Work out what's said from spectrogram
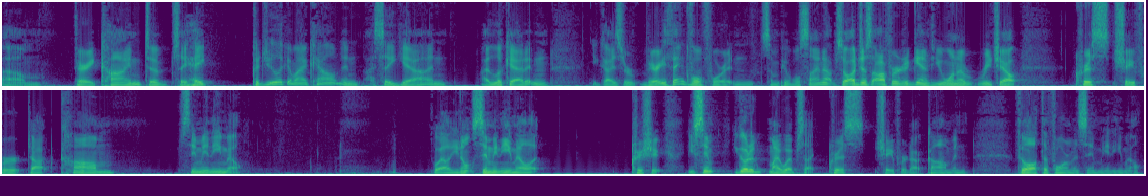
um, very kind to say, "Hey, could you look at my account?" And I say, "Yeah," and I look at it, and you guys are very thankful for it, and some people sign up. So I'll just offer it again. If you want to reach out, chrisschaeffer.com, send me an email. Well, you don't send me an email at Chris. You send, you go to my website, chrisschaeffer.com, and fill out the form and send me an email.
